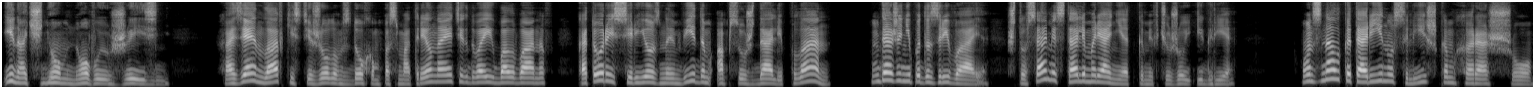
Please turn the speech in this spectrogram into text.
«И начнем новую жизнь!» Хозяин лавки с тяжелым вздохом посмотрел на этих двоих болванов, которые с серьезным видом обсуждали план, даже не подозревая, что сами стали марионетками в чужой игре. Он знал Катарину слишком хорошо.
